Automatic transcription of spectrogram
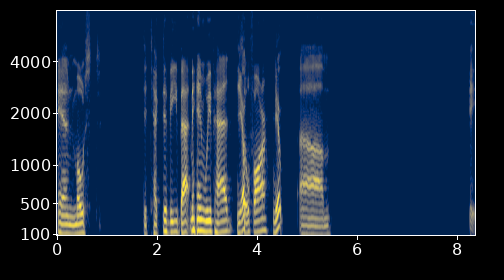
and most detective-y Batman we've had Yep. so far. Yep. Um, eh,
